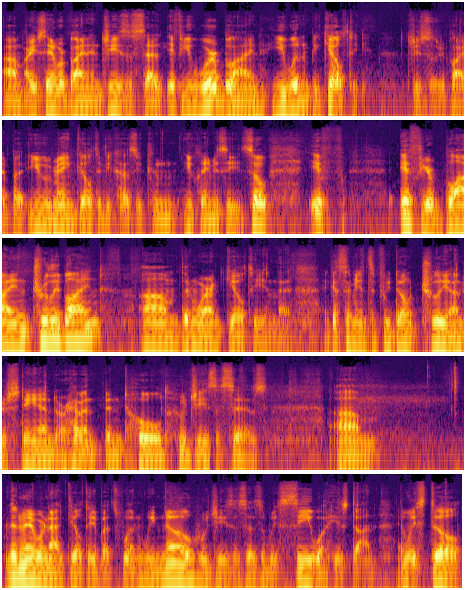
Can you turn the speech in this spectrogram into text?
um, Are you saying we're blind? And Jesus said, If you were blind, you wouldn't be guilty. Jesus replied, But you remain guilty because you can you claim you see. So if if you're blind, truly blind, um, then we aren't guilty. And that I guess that means if we don't truly understand or haven't been told who Jesus is, um, then maybe we're not guilty. But it's when we know who Jesus is and we see what He's done, and we still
